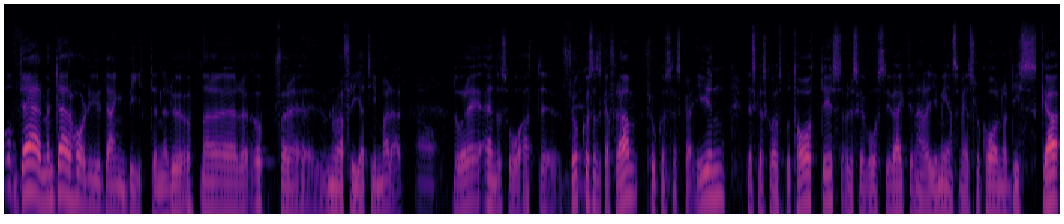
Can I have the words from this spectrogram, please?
ofta. Där, men där har du ju den biten när du öppnar upp för eh, några fria timmar där. Ja. Då är det ändå så att eh, frukosten ska fram, frukosten ska in, det ska skalas potatis och det ska gås iväg till den här gemensamhetslokalen och diska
